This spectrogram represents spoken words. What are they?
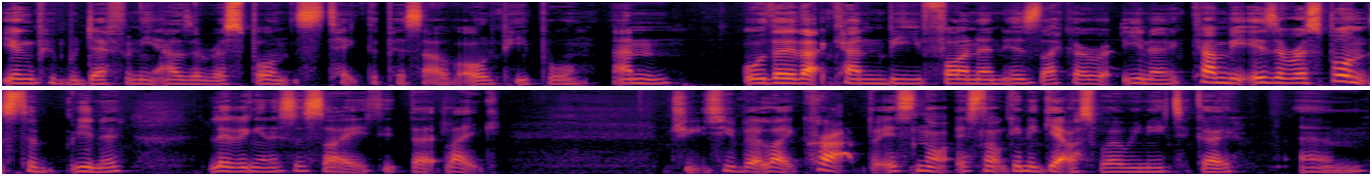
young people definitely as a response take the piss out of old people. And although that can be fun and is like a you know can be is a response to you know living in a society that like treats you a bit like crap it's not it's not going to get us where we need to go. Um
